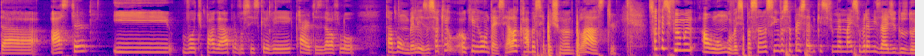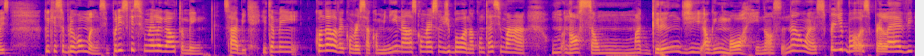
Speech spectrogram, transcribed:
da Aster e vou te pagar para você escrever cartas. E ela falou: Tá bom, beleza. Só que o que, que, acontece? Ela acaba se apaixonando pela Aster. Só que esse filme, ao longo, vai se passando assim, você percebe que esse filme é mais sobre a amizade dos dois do que sobre o romance. Por isso que esse filme é legal também, sabe? E também, quando ela vai conversar com a menina, elas conversam de boa. Não acontece uma. uma nossa, uma grande. Alguém morre. Nossa, não, é super de boa, super leve.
